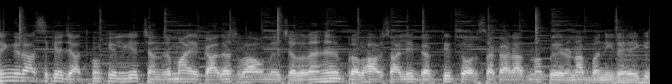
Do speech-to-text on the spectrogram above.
सिंह राशि के जातकों के लिए चंद्रमा एकादश भाव में चल रहे हैं। प्रभावशाली व्यक्तित्व और सकारात्मक प्रेरणा बनी रहेगी।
